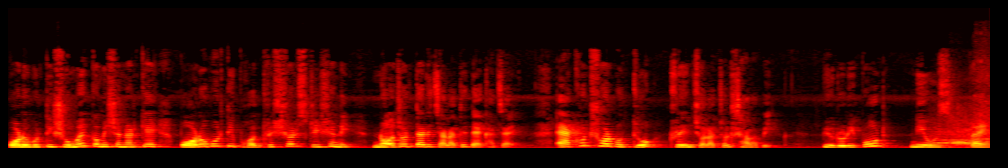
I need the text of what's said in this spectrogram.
পরবর্তী সময় কমিশনারকে পরবর্তী ভদ্রেশ্বর স্টেশনে নজরদারি চালাতে দেখা যায়। এখন সর্বত্র ট্রেন চলাচল স্বাভাবিক। ব্যুরো রিপোর্ট, নিউজ টাইম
